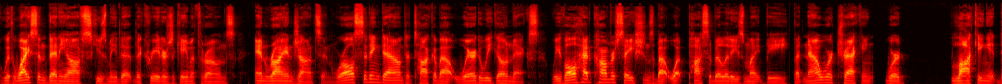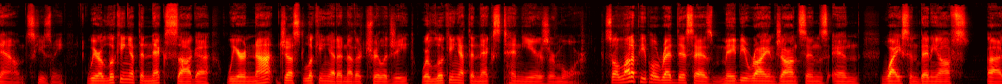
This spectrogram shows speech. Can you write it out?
with Weiss and Benioff, excuse me, the the creators of Game of Thrones, and Rian Johnson. We're all sitting down to talk about where do we go next. We've all had conversations about what possibilities might be, but now we're tracking, we're locking it down. Excuse me." We are looking at the next saga. We are not just looking at another trilogy. We're looking at the next 10 years or more. So a lot of people read this as maybe Rian Johnson's and Weiss and Benioff's uh,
